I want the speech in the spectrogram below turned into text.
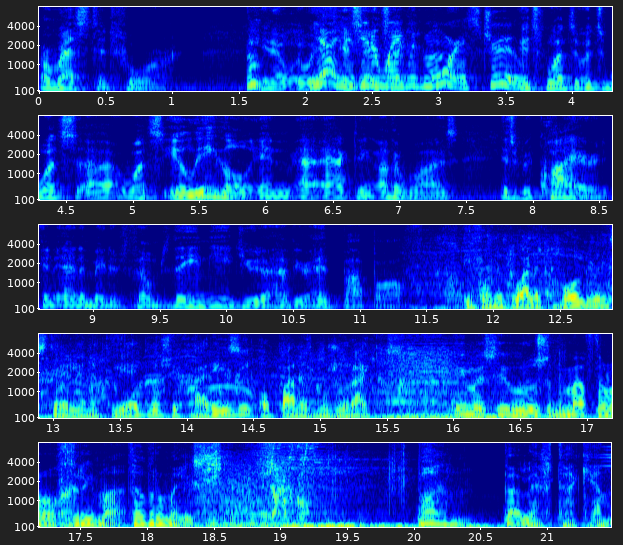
arrested for. You know, Yeah, you it's- get it's away like- with more. It's true. It's what's it's what's uh, what's illegal in uh, acting otherwise is required in animated films. They need you to have your head pop off. Τη φωνή του Άλεκ Baldwin στην ελληνική έκδοση χαρίζει ο Πάνος Μουζουράκης. Είμαι σίγουρος ότι με αυτό χρήμα θα βρούμε λύση. Παν Τα λεφτάκια μου.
